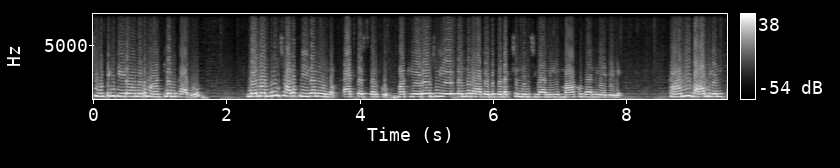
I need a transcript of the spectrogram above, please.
షూటింగ్ తీయడం అనేది మాటలేం కాదు. మేమందరం చాలా ఫ్రీగానే ఉన్నాం యాక్టర్స్ వరకు. మాకు ఏ రోజు ఏ ఇబ్బంది రాలేదు ప్రొడక్షన్ నుంచి కానీ మాకు కానీ ఏదిని. కానీ వాళ్ళు ఎంత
